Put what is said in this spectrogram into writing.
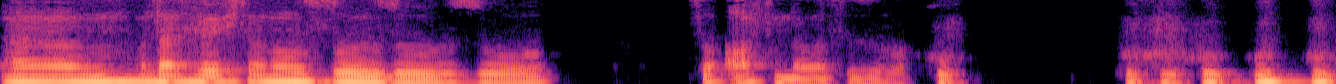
ähm, und dann höre ich nur noch so, so, so, so Affenlaute, so hu, hu, hu, hu, hu.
